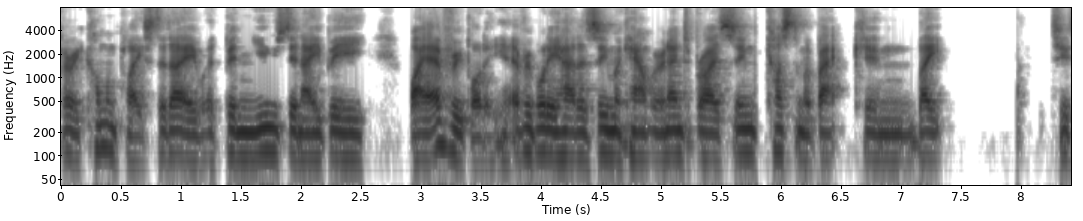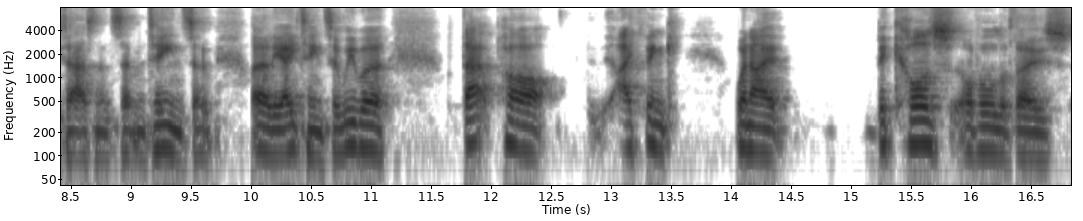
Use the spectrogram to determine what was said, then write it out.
very commonplace today had been used in AB by everybody. Everybody had a Zoom account. We're an enterprise Zoom customer back in late 2017, so early 18. So we were that part. I think when I, because of all of those,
